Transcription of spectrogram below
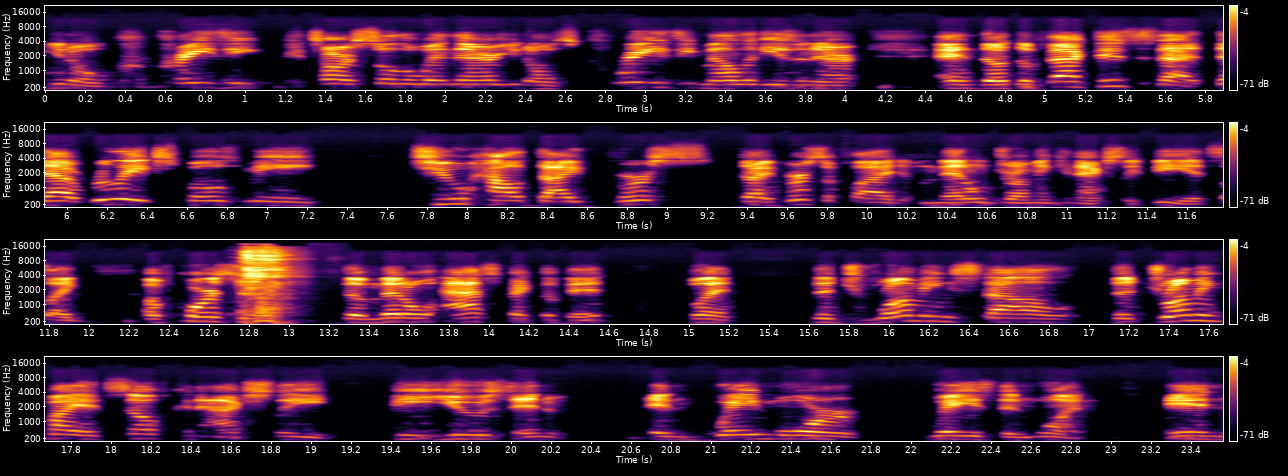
you know cr- crazy guitar solo in there. You know, it's crazy melodies in there. And the, the fact is, is that that really exposed me to how diverse diversified metal drumming can actually be. It's like, of course, the metal aspect of it, but the drumming style, the drumming by itself can actually be used in in way more ways than one in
